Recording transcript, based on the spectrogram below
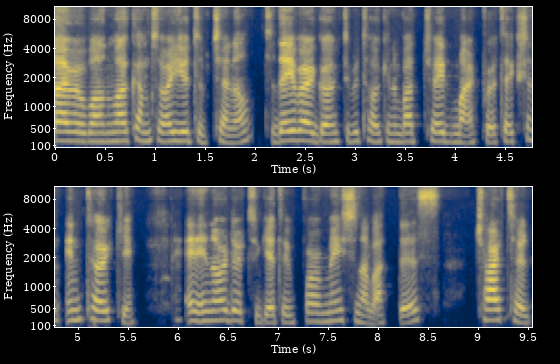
everyone, welcome to our YouTube channel. Today we're going to be talking about trademark protection in Turkey. And in order to get information about this, chartered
